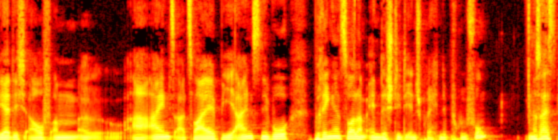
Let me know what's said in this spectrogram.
der dich auf am äh, A1, A2, B1 Niveau bringen soll. Am Ende steht die entsprechende Prüfung. Das heißt,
